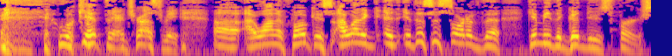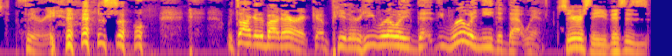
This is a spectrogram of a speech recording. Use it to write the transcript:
we'll get there. Trust me. Uh, I want to focus. I want to. This is sort of the give me the good news first theory. so we're talking about Aric uh, Peter. He really, he really needed that win. Seriously, this is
